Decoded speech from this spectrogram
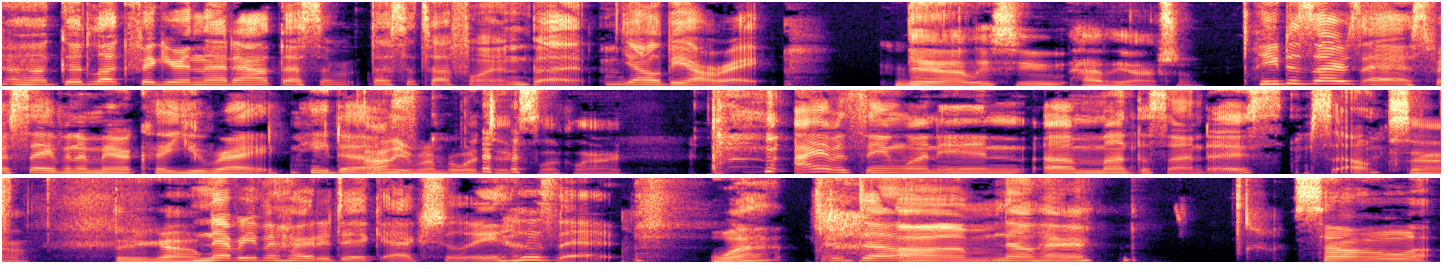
uh, good luck figuring that out. That's a that's a tough one, but y'all be all right. Yeah, at least you have the option. He deserves ass for saving America. You right. He does. I don't even remember what dicks look like. I haven't seen one in a month of Sundays. So So there you go. never even heard of Dick actually. Who's that? What? Don't Um, know her. So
